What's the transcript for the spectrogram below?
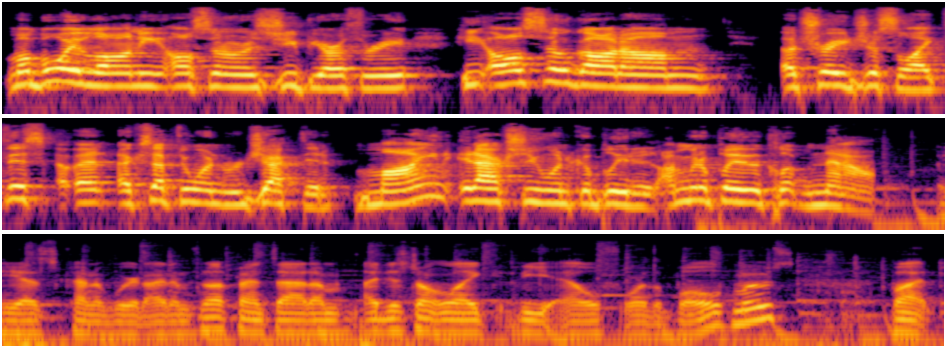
My boy Lonnie, also known as GPR3, he also got, um, a trade just like this, except it went rejected. Mine, it actually went completed. I'm going to play the clip now. He has kind of weird items. No offense, Adam. I just don't like the elf or the bull moose. But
